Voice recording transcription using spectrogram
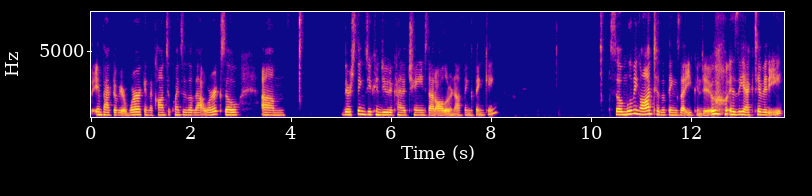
the impact of your work and the consequences of that work. So um, there's things you can do to kind of change that all or nothing thinking. So moving on to the things that you can do is the activity.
